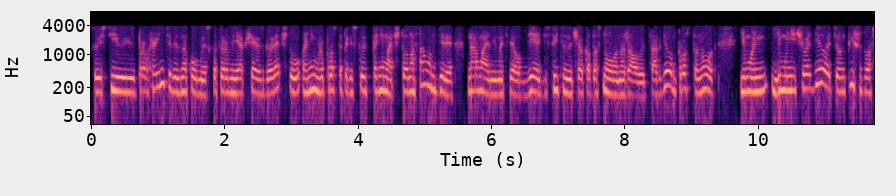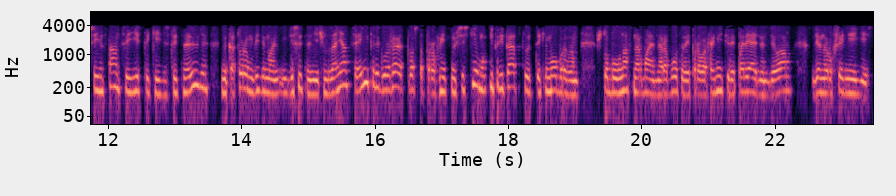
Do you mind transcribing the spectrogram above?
то есть и правоохранители знакомые, с которыми я общаюсь, говорят, что они уже просто перестают понимать, что на самом деле нормальный материал, где действительно человек обоснованно жалуется, а где он просто ну вот ему, ему нечего делать, и он пишет во все инстанции, есть такие действительно люди, на которым, видимо, действительно нечем заняться, и они перегружают просто правоохранительную систему и препятствуют таким образом, чтобы у нас нормально работали правоохранители по реальным делам, где нарушения есть.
